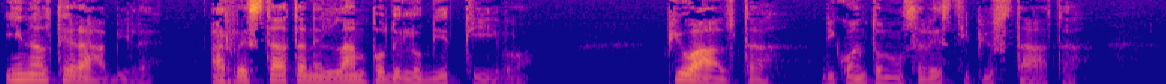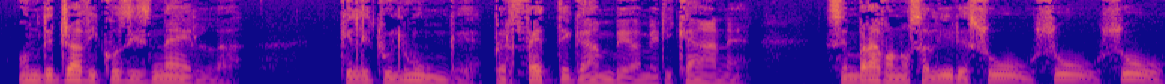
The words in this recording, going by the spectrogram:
inalterabile, arrestata nel lampo dell'obiettivo, più alta di quanto non saresti più stata ondeggiavi così snella che le tue lunghe, perfette gambe americane sembravano salire su, su, su,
